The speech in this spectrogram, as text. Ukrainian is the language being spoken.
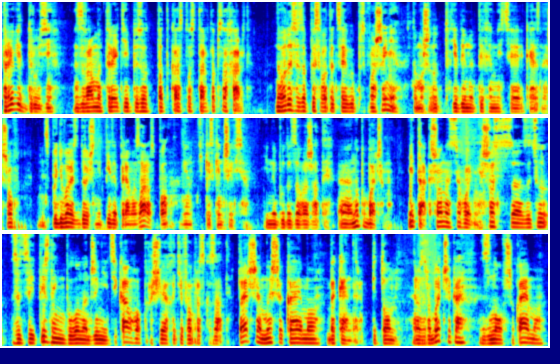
Привіт, друзі! З вами третій епізод подкасту Startups Hard. Доводиться записувати цей випуск в машині, тому що тут єдине тихе місце, яке я знайшов. Сподіваюсь, дощ не піде прямо зараз, бо він тільки скінчився і не буде заважати. Е, ну, побачимо. І так, що на сьогодні? Що за цю за цей тиждень було на джині цікавого, про що я хотів вам розказати? Перше, ми шукаємо бекендер, Python розробника. Знов шукаємо.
